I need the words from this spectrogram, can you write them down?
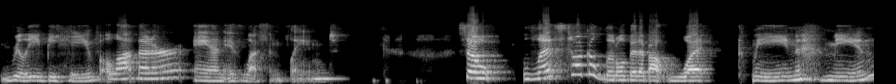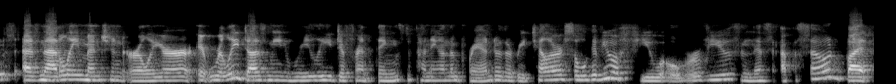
really behave a lot better and is less inflamed. So let's talk a little bit about what clean means. As Natalie mentioned earlier, it really does mean really different things depending on the brand or the retailer. So we'll give you a few overviews in this episode, but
